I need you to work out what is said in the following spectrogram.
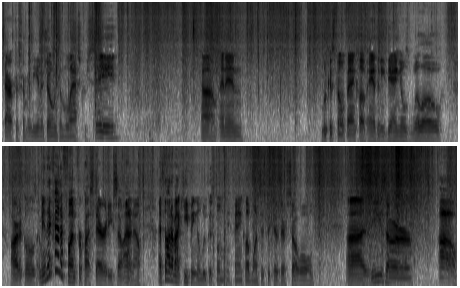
characters from Indiana Jones and The Last Crusade. Um, and then Lucasfilm fan club, Anthony Daniels, Willow articles. I mean, they're kind of fun for posterity, so I don't know. I thought about keeping the Lucasfilm fan club ones just because they're so old. Uh, these are, oh,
